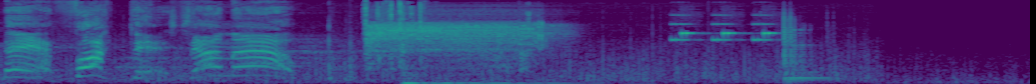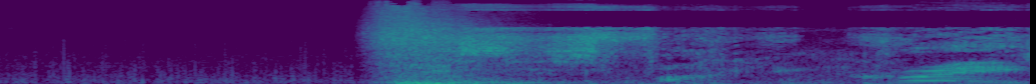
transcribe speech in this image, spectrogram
Man, fuck this! I'm out! Wow.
